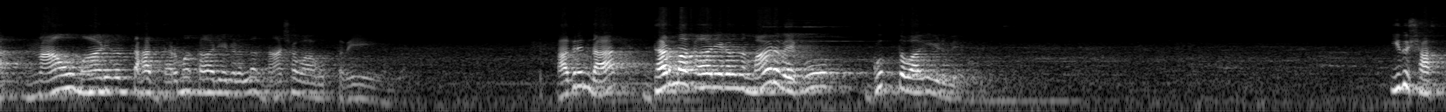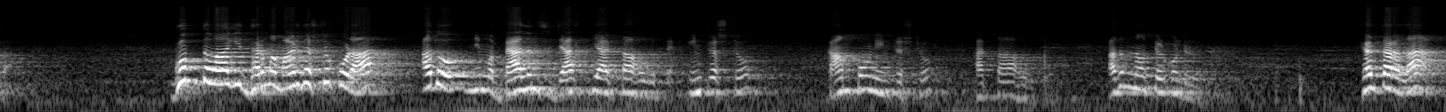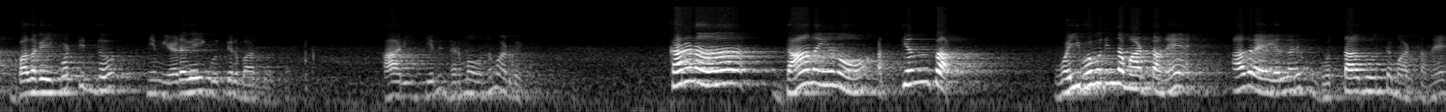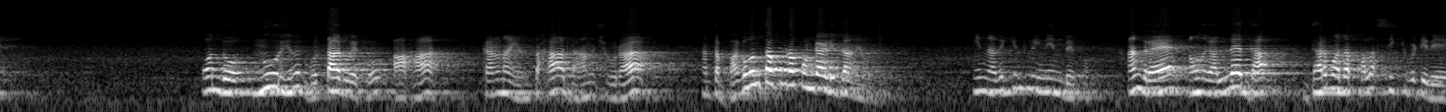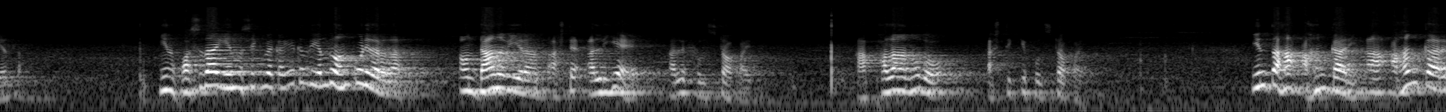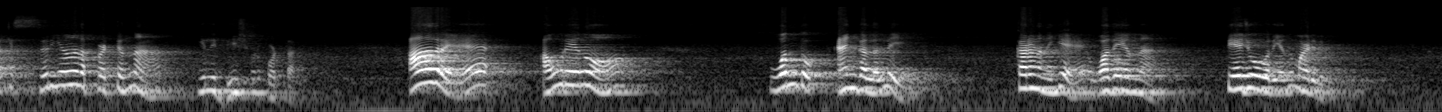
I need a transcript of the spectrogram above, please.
ನಾವು ಮಾಡಿದಂತಹ ಧರ್ಮ ಕಾರ್ಯಗಳೆಲ್ಲ ನಾಶವಾಗುತ್ತವೆ ಆದ್ರಿಂದ ಧರ್ಮ ಕಾರ್ಯಗಳನ್ನು ಮಾಡಬೇಕು, ಗುಪ್ತವಾಗಿ ಇಡಬೇಕು. ಇದು ಶಾಸ್ತ್ರ. ಗುಪ್ತವಾಗಿ ಧರ್ಮ ಮಾಡಿದಷ್ಟು ಕೂಡ ಅದು ನಿಮ್ಮ ಬ್ಯಾಲೆನ್ಸ್ ಜಾಸ್ತಿ ಆಗ್ತಾ ಹೋಗುತ್ತೆ. ಇಂಟ್ರೆಸ್ಟು, ಕಾಂಪೌಂಡ್ ಇಂಟ್ರೆಸ್ಟು ಆಗ್ತಾ ಹೋಗುತ್ತೆ. ಅದನ್ನು ನಾವು ತಿಳ್ಕೊಂಡಿರ್ಬೇಕು. ಹೇಳ್ತಾರಲ್ಲ, ಬಲಗೈ ಕೊಟ್ಟಿದ್ದು ನಿಮ್ಮ ಎಡಗೈ ಗೊತ್ತಿರಬಾರ್ದು ಆ ರೀತಿಯಲ್ಲಿ ಧರ್ಮವನ್ನು ಮಾಡಬೇಕು. ಕಾರಣ, ದಾನ ಏನೋ ಅತ್ಯಂತ ವೈಭವದಿಂದ ಮಾಡ್ತಾನೆ, ಆದರೆ ಎಲ್ಲರಿಗೂ ಗೊತ್ತಾಗುವಂತೆ ಮಾಡ್ತಾನೆ. ಒಂದು ನೂರು ಜನಕ್ಕೆ ಗೊತ್ತಾಗಬೇಕು, ಆಹಾ, ಕರ್ಣ ಎಂತಹ ದಾನಶೂರ ಅಂತ ಭಗವಂತ ಕೂಡ ಕೊಂಡಾಡಿದ್ದಾನೆ ಇನ್ನು ಅದಕ್ಕಿಂತಲೂ ಇನ್ನೇನು ಬೇಕು? ಅಂದರೆ ಅವನಿಗೆ ಅಲ್ಲೇ ಧ ಧರ್ಮದ ಫಲ ಸಿಕ್ಕಿಬಿಟ್ಟಿದೆ ಅಂತ. ಇನ್ನು ಹೊಸದಾಗಿ ಏನು ಸಿಕ್ಬೇಕಾಗಿ, ಯಾಕಂದ್ರೆ ಎಲ್ಲರೂ ಅಂದ್ಕೊಂಡಿದಾರಲ್ಲ ಅವನು ದಾನವೀರ ಅಂತ. ಅಷ್ಟೇ, ಅಲ್ಲಿಗೆ, ಅಲ್ಲಿ ಫುಲ್ ಸ್ಟಾಪ್ ಆಯಿತು. ಆ ಫಲ ಅನ್ನೋದು ಅಷ್ಟಕ್ಕೆ ಫುಲ್ ಸ್ಟಾಪ್ ಆಯಿತು. ಇಂತಹ ಅಹಂಕಾರಿ, ಆ ಅಹಂಕಾರಕ್ಕೆ ಸರಿಯಾದ ಪೆಟ್ಟನ್ನು ಇಲ್ಲಿ ಭೀಷ್ಮರು ಕೊಡ್ತಾರೆ. ಆದರೆ ಅವರೇನೋ ಒಂದು ಆ್ಯಂಗಲಲ್ಲಿ ಕರ್ಣನಿಗೆ ವಧೆಯನ್ನು ತೇಜೋವಧೆಯನ್ನು ಮಾಡಿದರು.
